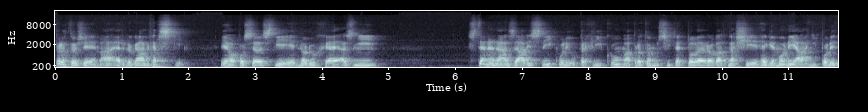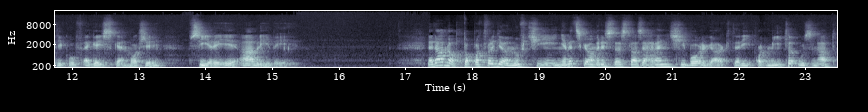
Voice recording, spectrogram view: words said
protože má Erdogan hrsti. Jeho poselství je jednoduché a zní Jste na nás závislí kvůli uprchlíkům a proto musíte tolerovat naši hegemoniální politiku v Egejském moři, v Sýrii a v Líbii. Nedávno to potvrdil mluvčí německého ministerstva zahraničí Borga, který odmítl uznat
